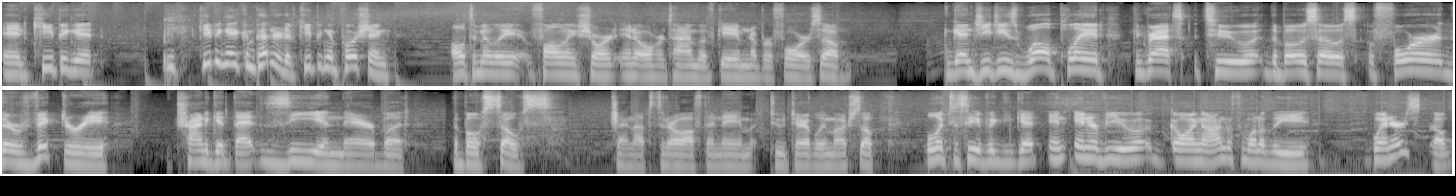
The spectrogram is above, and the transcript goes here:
and keeping it keeping it competitive, keeping it pushing, ultimately falling short in overtime of game number four. So again, GG's well played. Congrats to the Bozos for their victory. trying to get that Z in there, but the Bozos. Try not to throw off the name too terribly much. So we'll look to see if we can get an interview going on with one of the winners. So,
